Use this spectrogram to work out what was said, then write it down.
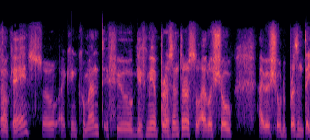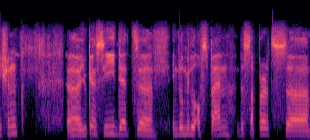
Okay, so I can comment if you give me a presenter. So I will show, I will show the presentation. Uh, you can see that uh, in the middle of span, the supports uh,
